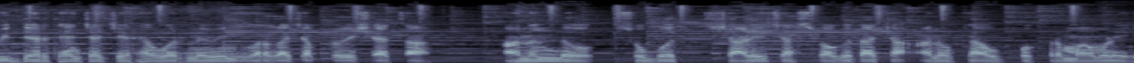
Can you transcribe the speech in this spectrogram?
विद्यार्थ्यांच्या चेहऱ्यावर नवीन वर्गाच्या प्रवेशाचा आनंद सोबत शाळेच्या स्वागताच्या अनोख्या उपक्रमामुळे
